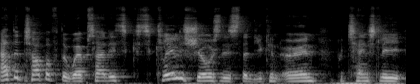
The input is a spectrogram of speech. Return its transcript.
At the top of the website, it clearly shows this that you can earn potentially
